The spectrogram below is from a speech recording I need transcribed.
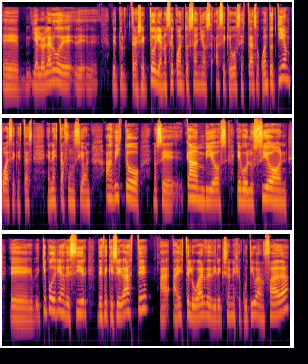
eh, y a lo largo de, tu trayectoria, no sé cuántos años hace que vos estás o cuánto tiempo hace que estás en esta función, has visto, no sé, cambios, evolución, eh, ¿qué podrías decir desde que llegaste a, este lugar de dirección ejecutiva en FADA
